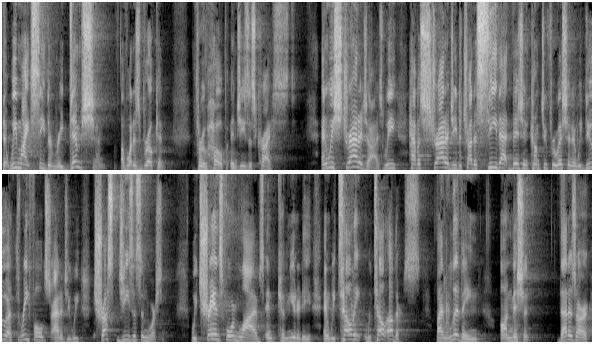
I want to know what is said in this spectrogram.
that we might see the redemption of what is broken through hope in Jesus Christ. And we strategize. We have a strategy to try to see that vision come to fruition. And we do a threefold strategy. We trust Jesus in worship. We transform lives in community and we tell, we tell others by living on mission. That is our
